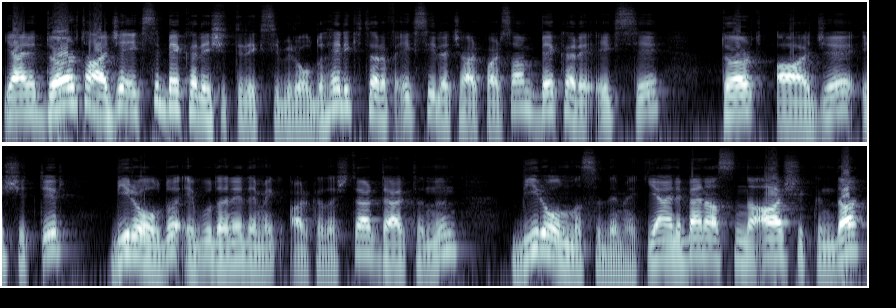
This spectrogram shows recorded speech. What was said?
Yani 4ac eksi b kare eşittir eksi 1 oldu. Her iki tarafı eksiyle çarparsam b kare eksi 4ac eşittir 1 oldu. E bu da ne demek arkadaşlar? Delta'nın 1 olması demek. Yani ben aslında A şıkkında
